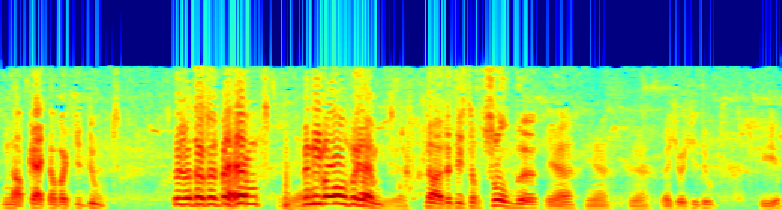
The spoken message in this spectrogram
nou, kijk nou wat je doet. Dus dat is mijn hemd. Ja. Mijn nieuwe overhemd. Ja. Nou, dat is toch zonde. Ja, ja, ja. Weet je wat je doet? Hier,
